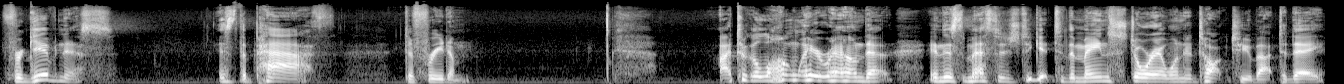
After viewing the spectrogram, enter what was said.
Forgiveness is the path to freedom. I took a long way around that in this message to get to the main story I wanted to talk to you about today.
